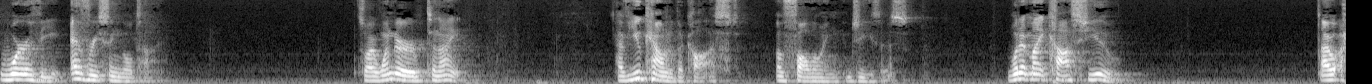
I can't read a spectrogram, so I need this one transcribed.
worthy every single time. So I wonder tonight have you counted the cost of following Jesus? What it might cost you? I,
